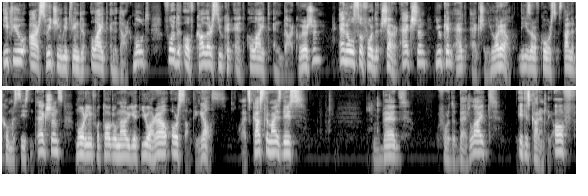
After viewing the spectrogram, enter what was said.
If you are switching between the light and the dark mode, for the off colors you can add light and dark version, and also for the chevron action you can add action URL. These are of course standard Home Assistant actions, more info toggle navigate URL or something else. Let's customize this. Bed for the bed light. It is currently off.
